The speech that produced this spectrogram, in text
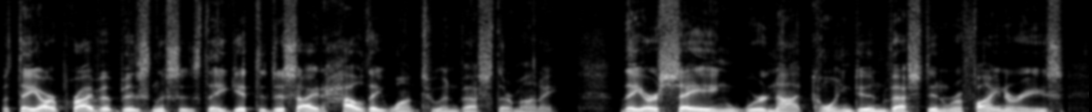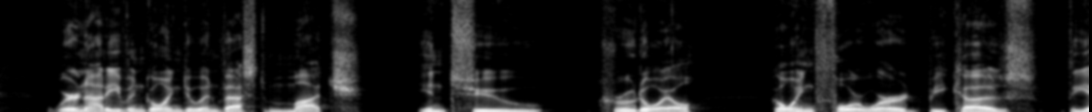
but they are private businesses. They get to decide how they want to invest their money. They are saying, we're not going to invest in refineries. We're not even going to invest much into crude oil going forward because the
